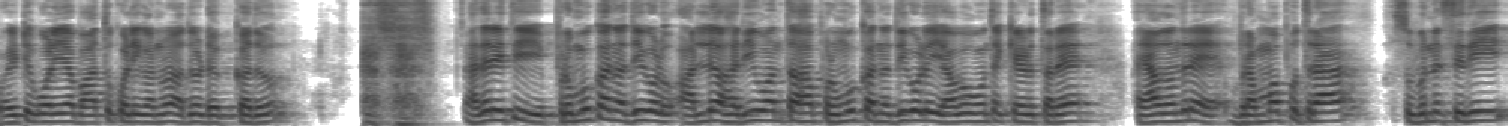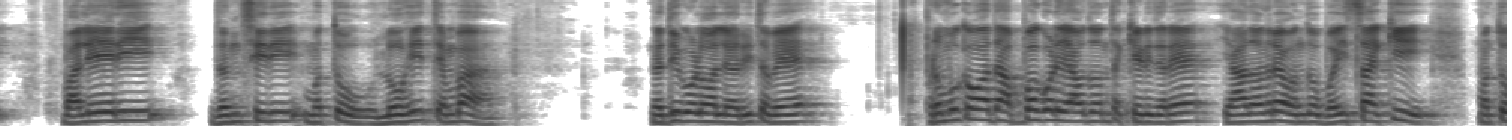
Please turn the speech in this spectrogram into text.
ವೈಟ್ ಕೋಳಿಯ ಬಾತುಕೋಳಿಗೆ ಅನ್ನೋ ಅದು ಡಕ್ ಅದು. ಅದೇ ರೀತಿ ಪ್ರಮುಖ ನದಿಗಳು, ಅಲ್ಲಿ ಹರಿಯುವಂತಹ ಪ್ರಮುಖ ನದಿಗಳು ಯಾವುವು ಅಂತ ಕೇಳ್ತಾರೆ. ಯಾವುದಂದರೆ ಬ್ರಹ್ಮಪುತ್ರ ಸುಬರ್ಣಸಿರಿ ಬಲೇರಿ ಧನ್ಸಿರಿ ಮತ್ತು ಲೋಹಿತ್ ಎಂಬ ನದಿಗಳು ಅಲ್ಲಿ ಹರಿತವೆ. ಪ್ರಮುಖವಾದ ಹಬ್ಬಗಳು ಯಾವುದು ಅಂತ ಕೇಳಿದರೆ ಯಾವುದಂದರೆ ಒಂದು ಬೈಸಾಖಿ ಮತ್ತು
